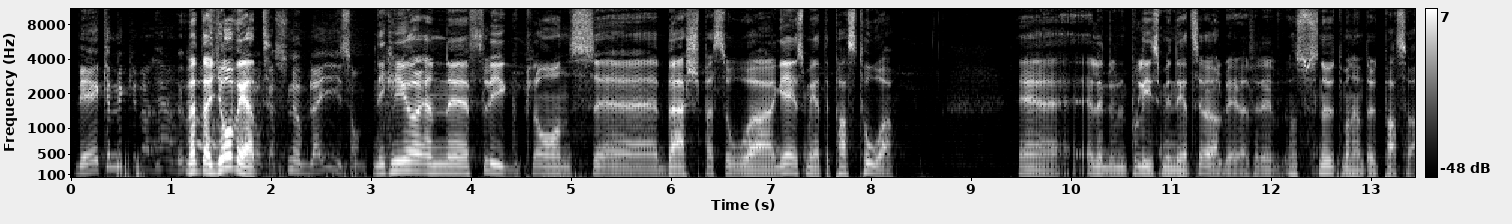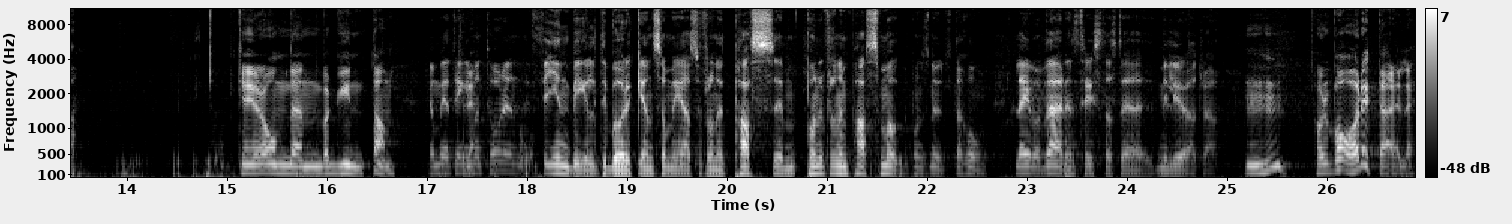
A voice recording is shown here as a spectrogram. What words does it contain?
Det kan mycket väl hända. Vänta, jag vet. snubbla i sånt. Ni kan göra en eh, flygplans eh, bärs grej som heter passtoa. Eh, eller polismyndighetsöl blir det väl, för det är hos snut man hämtar ut pass va? Vi kan göra om den vagyntan. Ja men jag tänker man tar en fin bild till burken som är alltså från ett pass, eh, på en, från en passmugg på en snutstation. Det lär ju vara världens tristaste miljö tror jag. Mhm. Har du varit där eller?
